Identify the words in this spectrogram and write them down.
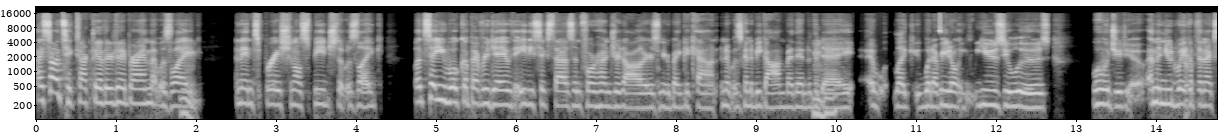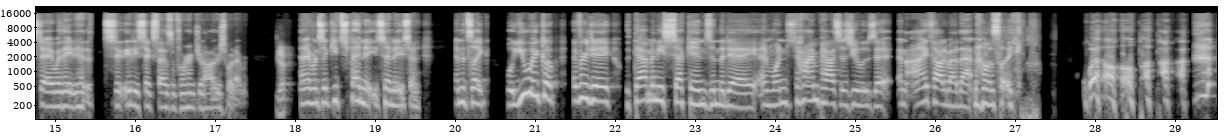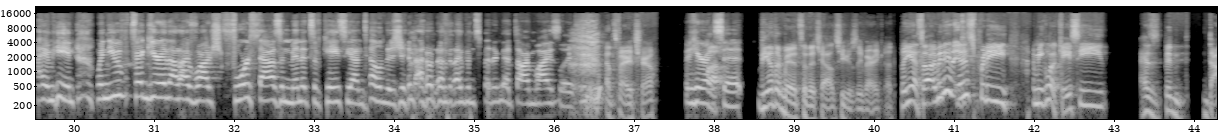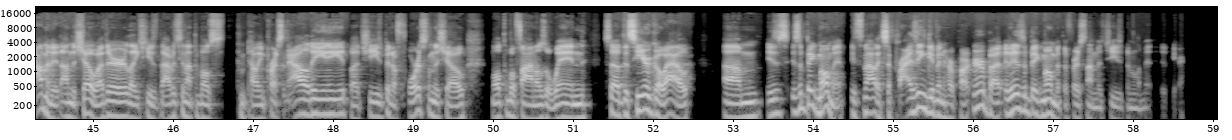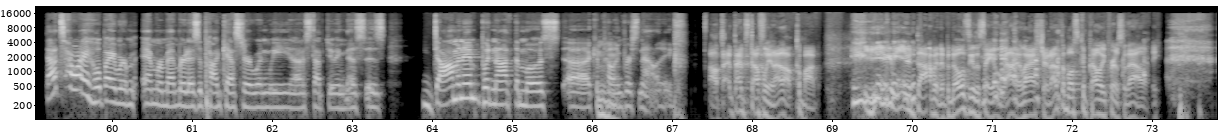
I saw a TikTok the other day, Brian, that Hmm. was like an inspirational speech that was like, let's say you woke up every day with $86,400 in your bank account and it was going to be gone by the end of the Mhm. day. It like whatever you don't use, you lose. What would you do? And then you'd wake Yep. up the next day with $86,400, or whatever. Yep. And everyone's like, you'd spend it, you'd spend it, you'd spend it. And it's like, well, you wake up every day with that many seconds in the day. And when time passes, you lose it. And I thought about that and I was like, well, I mean, when you figure that I've watched 4,000 minutes of Kaycee on television, I don't know that I've been spending that time wisely. that's very true. But here I sit. the other minutes of the challenge are usually very good. But yeah, so I mean, it, it is pretty. I mean, look, Kaycee has been dominant on the show. Whether like she's obviously not the most compelling personality, but she's been a force on the show. Multiple finals, a win. So to see her go out um, is is a big moment. It's not like surprising given her partner, but it is a big moment the first time that she's been limited here. That's how I hope I rem- am remembered as a podcaster when we uh, stop doing this is dominant, but not the most uh, compelling personality. Oh, that, that's definitely not. Oh, come on. You, you can be you're dominant, but no one's going to say, "Oh, wow, last year, not the most compelling personality."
